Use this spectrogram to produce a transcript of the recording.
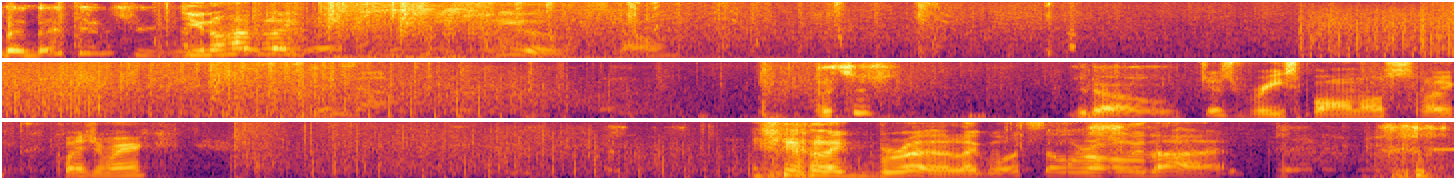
Ben, they can shoot Do you not have, like- Shields, no? Wings up. Let's just, you know, Just respawn us, like, question mark? like, bruh, like, what's so wrong with that?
